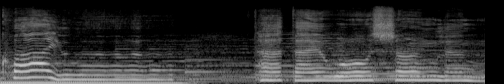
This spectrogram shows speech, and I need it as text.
快乐，它带我上了。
